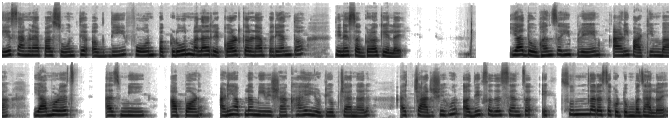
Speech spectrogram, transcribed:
हे सांगण्यापासून ते अगदी फोन पकडून मला रेकॉर्ड करण्यापर्यंत तिने सगळं केलं आहे या दोघांचंही प्रेम आणि पाठिंबा यामुळेच आज मी आपण आणि आपलं मी विशाखा हे यूट्यूब चॅनल आज चारशेहून अधिक सदस्यांचं एक सुंदर असं कुटुंब झालं आहे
